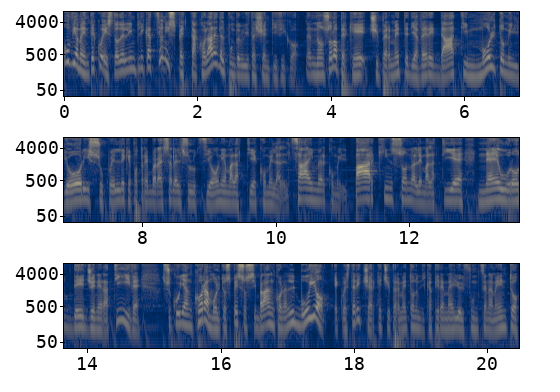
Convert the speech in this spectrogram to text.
Ovviamente questo ha delle implicazioni spettacolari dal punto di vista scientifico, non solo perché ci permette di avere dati molto migliori su quelle che potrebbero essere le soluzioni a malattie come l'Alzheimer, come il Parkinson, le malattie neurodegenerative, su cui ancora molto spesso si brancola nel buio e queste ricerche ci permettono di capire meglio il funzionamento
